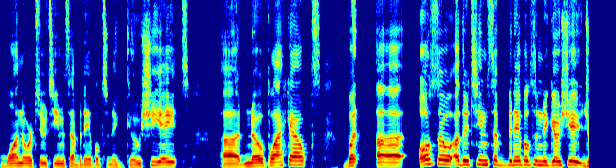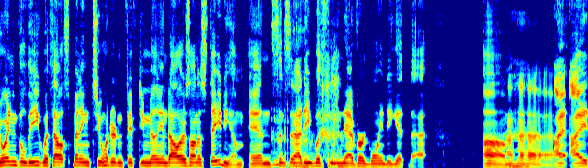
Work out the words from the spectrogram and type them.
one or two teams have been able to negotiate uh, no blackouts, but uh, also other teams have been able to negotiate joining the league without spending two hundred and fifty million dollars on a stadium, and Cincinnati was never going to get that. Um, I, I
